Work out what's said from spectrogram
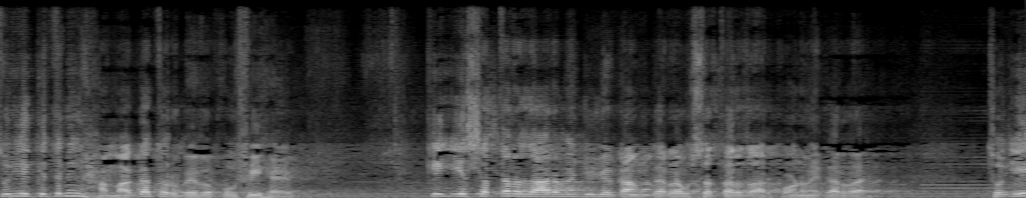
तो ये कितनी हमाकत और बेवकूफ़ी है कि ये सत्तर हज़ार में जो जो काम कर रहा है, वो सत्तर हज़ार पौंड में कर रहा है? तो ये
